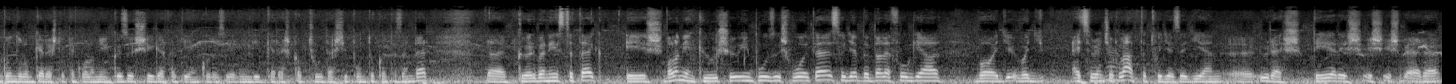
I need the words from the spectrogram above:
gondolom kerestetek valamilyen közösséget, hát ilyenkor azért mindig keres kapcsolódási pontokat az ember. De körbenéztetek, és valamilyen külső impulzus volt ez, hogy ebbe belefogjál, vagy, vagy egyszerűen csak láttad, hogy ez egy ilyen üres tér, és, és, és erre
